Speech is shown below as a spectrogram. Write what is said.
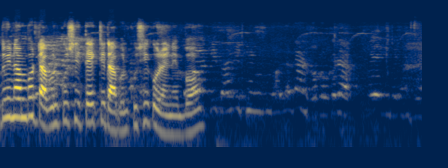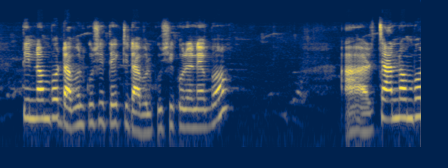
দুই নম্বর ডাবল কুশিতে একটি ডাবল কুশি করে নেব। তিন নম্বর ডাবল কুশিতে একটি ডাবল কুশি করে নেব। আর চার নম্বর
